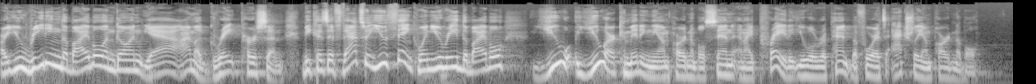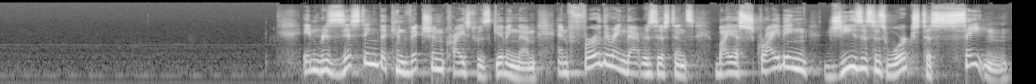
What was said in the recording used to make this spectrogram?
Are you reading the Bible and going, Yeah, I'm a great person? Because if that's what you think when you read the Bible, you, you are committing the unpardonable sin, and I pray that you will repent before it's actually unpardonable. In resisting the conviction Christ was giving them and furthering that resistance by ascribing Jesus' works to Satan,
